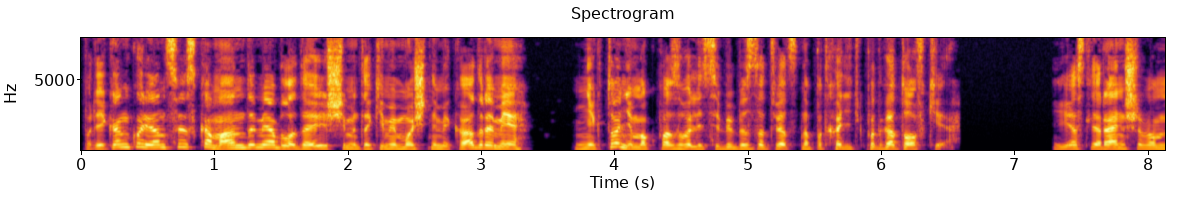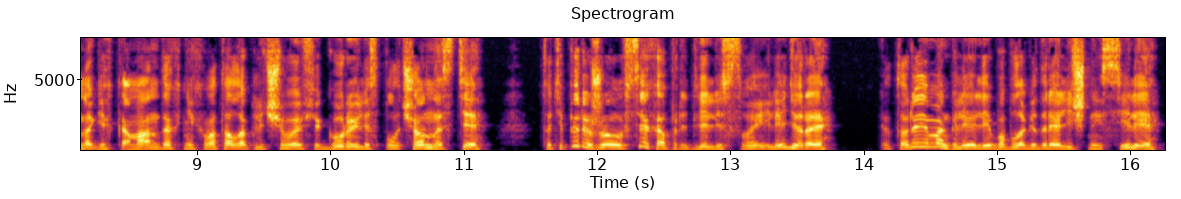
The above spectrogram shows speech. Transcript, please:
При конкуренции с командами, обладающими такими мощными кадрами, никто не мог позволить себе безответственно подходить к подготовке. Если раньше во многих командах не хватало ключевой фигуры или сплоченности, то теперь уже у всех определились свои лидеры, которые могли либо благодаря личной силе,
